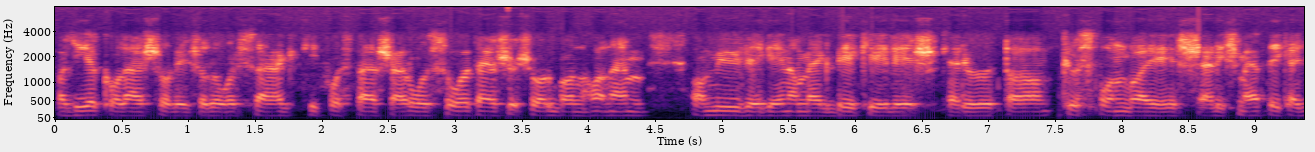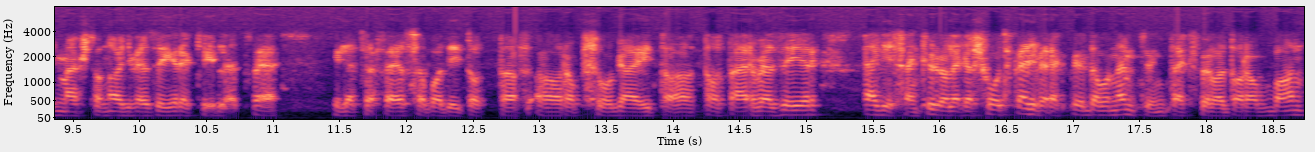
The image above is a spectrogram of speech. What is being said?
a gyilkolásról és az ország kifosztásáról szólt elsősorban, hanem a mű végén a megbékélés került a központba, és elismerték egymást a nagyvezérek, illetve illetve felszabadította a rabszolgáit a tatárvezér. Egészen különleges volt, fegyverek például nem tűntek föl a darabban,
